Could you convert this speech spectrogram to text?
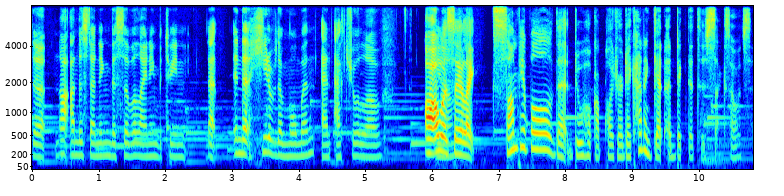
the not understanding the silver lining between that in the heat of the moment and actual love I would know? say like some people that do hookup culture, they kind of get addicted to sex. I would say.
